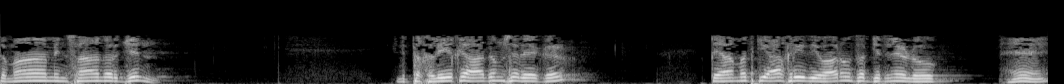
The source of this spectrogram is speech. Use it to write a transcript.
تمام انسان اور جن تخلیق آدم سے لے کر قیامت کی آخری دیواروں تک جتنے لوگ ہیں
